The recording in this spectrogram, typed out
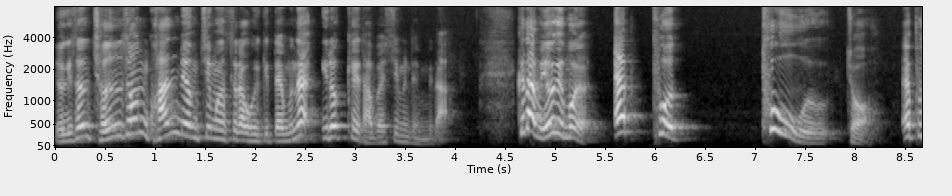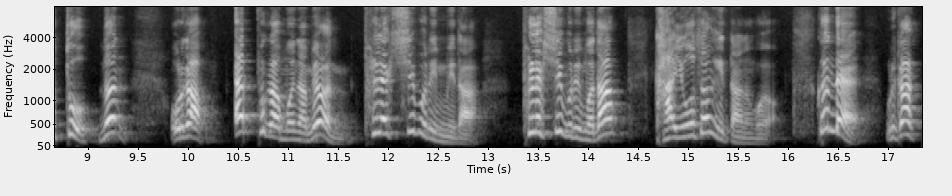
여기서는 전선관 명칭만 쓰라고 했기 때문에 이렇게 답하시면 됩니다. 그 다음에 여기 뭐 F2죠. F2는 우리가 F가 뭐냐면 플렉시블입니다. 플렉시블이 뭐다? 가요성이 있다는 거예요. 그런데 우리가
